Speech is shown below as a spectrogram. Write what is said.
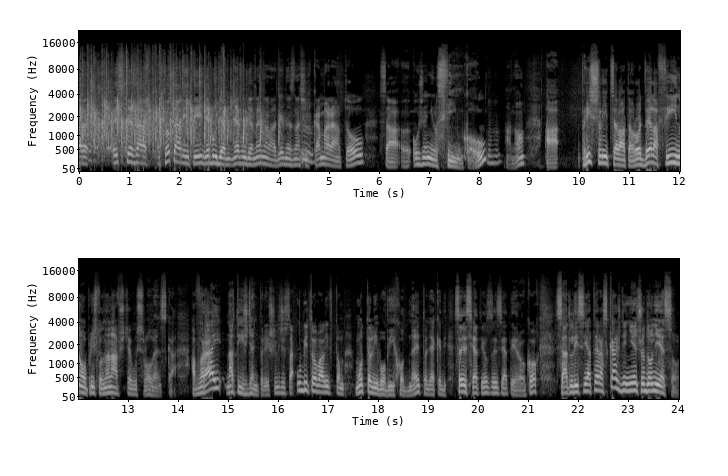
ale ešte za totality nebudem, nebudem menovať. Jeden z našich mm. kamarátov sa e, oženil s Fínkou, áno, a prišli celá tá, veľa Fínov prišlo na návštevu Slovenska. A vraj na týždeň prišli, že sa ubytovali v tom moteli vo východnej, to niekedy v 70 80 rokoch, sadli si a teraz každý niečo doniesol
